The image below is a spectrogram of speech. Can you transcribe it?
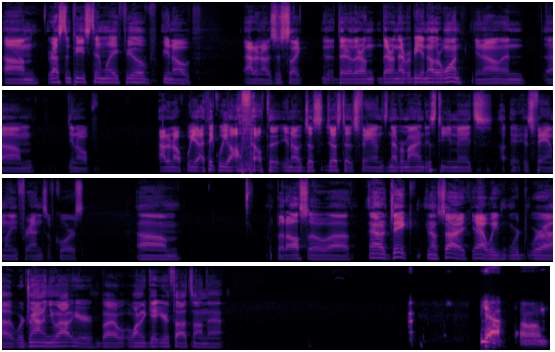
um, rest in peace, Tim Wakefield. You know, I don't know. It's just like there, there, there'll never be another one. You know, and um, you know, I don't know. We, I think we all felt it. You know, just just as fans. Never mind his teammates, uh, his family, friends, of course. Um, but also, uh, now Jake, you know, sorry, yeah, we we're we're uh, we're drowning you out here, but I want to get your thoughts on that. Yeah. Um,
